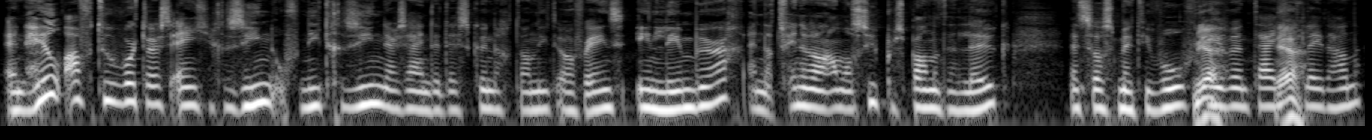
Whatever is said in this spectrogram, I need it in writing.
En heel af en toe wordt er eens eentje gezien of niet gezien. Daar zijn de deskundigen dan niet over eens in Limburg. En dat vinden we dan allemaal super spannend en leuk. Net zoals met die wolf Ja, die we een tijdje ja. geleden hadden.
